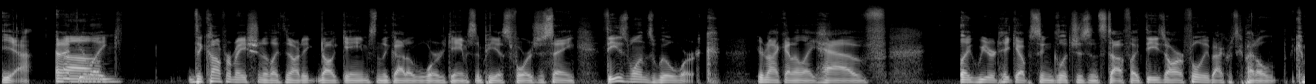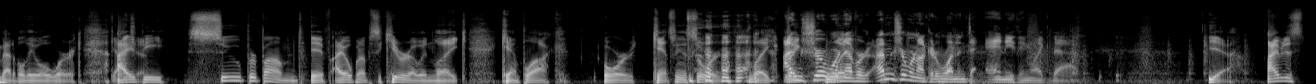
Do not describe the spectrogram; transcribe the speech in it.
Yeah. And I feel Um, like the confirmation of like the Naughty Dog games and the God of War games and PS4 is just saying these ones will work. You're not going to like have like weird hiccups and glitches and stuff. Like these are fully backwards compatible. Compatible, they will work. Gotcha. I'd be super bummed if I open up Sekiro and like can't block or can't swing a sword. like I'm sure we're what- never. I'm sure we're not going to run into anything like that. Yeah, I'm just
